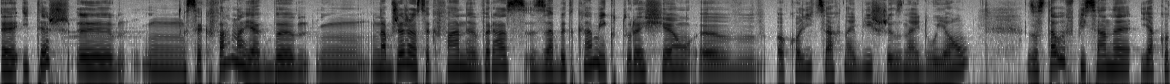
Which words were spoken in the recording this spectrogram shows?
E, I też y, mm, Sekwana, jakby mm, nabrzeża Sekwany wraz z zabytkami, które się y, w okolicach najbliższych znajdują, zostały wpisane jako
